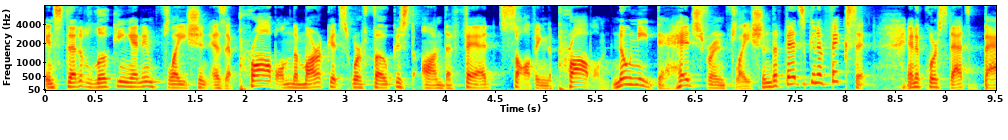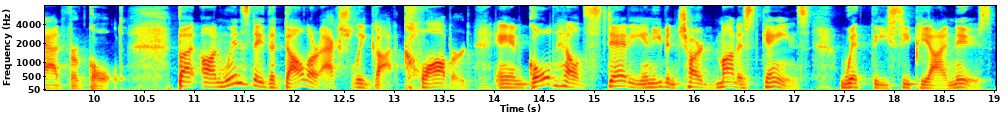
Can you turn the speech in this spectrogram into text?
Instead of looking at inflation as a problem, the markets were focused on the Fed solving the problem. No need to hedge for inflation. The Fed's going to fix it. And of course, that's bad for gold. But on Wednesday, the dollar actually got clobbered, and gold held steady and even charted modest gains with the CPI news.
